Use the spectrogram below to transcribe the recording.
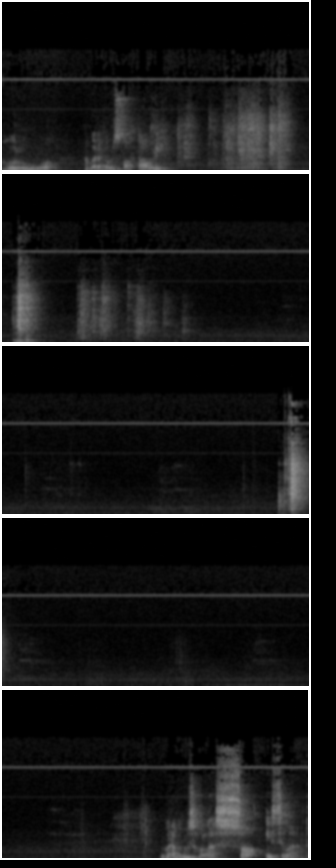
Rolou. Agora vamos cortar o meio. Agora vamos rolar só esse lado.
